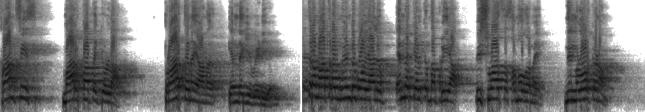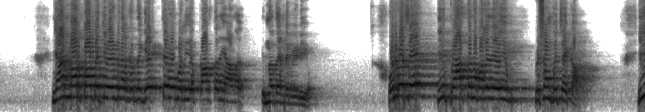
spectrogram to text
ഫ്രാൻസിസ് മാർപ്പാപ്പയ്ക്കുള്ള പ്രാർത്ഥനയാണ് എന്റെ ഈ വീഡിയോ. എത്രമാത്രം നീണ്ടുപോയാലും എന്നെ കേൾക്കുന്ന പ്രിയ വിശ്വാസ സമൂഹമേ നിങ്ങൾ ഓർക്കണം. ഞാൻ മാർപ്പാപ്പയ്ക്ക് വേണ്ടി നൽകുന്ന ഏറ്റവും വലിയ പ്രാർത്ഥനയാണ് ഇന്നത്തെ എന്റെ വീഡിയോ. ഒരുപക്ഷെ ഈ പ്രാർത്ഥന പലരെയും വിഷമിപ്പിച്ചേക്കാം. ഈ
